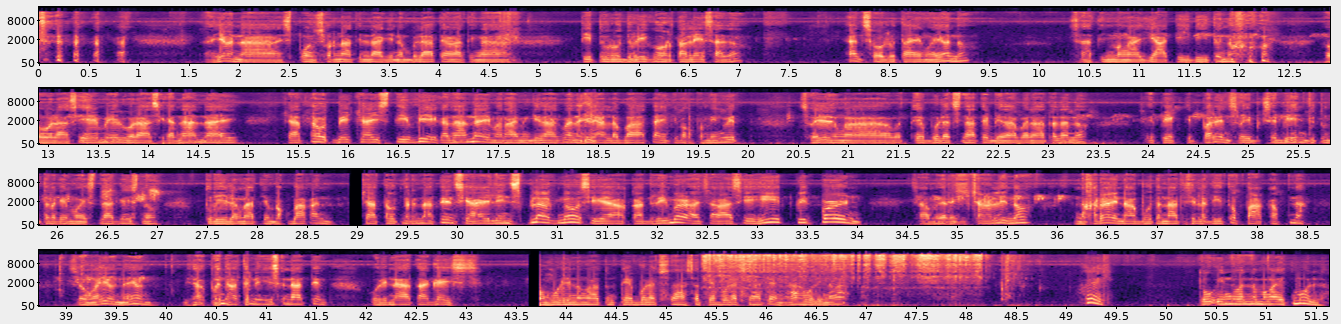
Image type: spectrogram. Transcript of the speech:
Ayun, na sponsor natin lagi ng bulate ang ating ah, Tito Rodrigo Hortaleza no. Yan, solo tayo ngayon no. Sa ating mga yati dito no. wala si Emil, wala si Kananay. Shoutout Betchay TV, Kananay, maraming ginagawa na ilalabata, hindi makapamingwit. So yun yung uh, bullets natin, binabanata na no. So effective pa rin. So ibig sabihin, gutom talaga yung mga isda guys no. Tuloy lang natin yung bakbakan. Shoutout na rin natin si Eileen's Vlog no, si uh, Ka-Dreamer at saka si Heat with Fern. Sama na rin si Charlie no. Nakaray, naabutan natin sila dito, pack up na. So ngayon, ngayon, binabanatan na isa natin. Huli na ata guys. Ang huli na nga itong tebulats na sa tebulats natin. Ah, huli na nga. Hey, 2 in 1 na mga itmol.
